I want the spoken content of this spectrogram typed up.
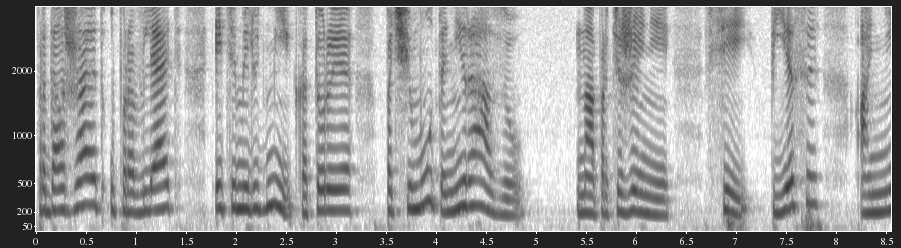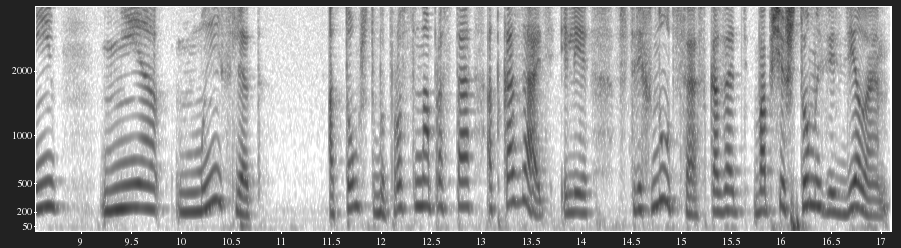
продолжает управлять этими людьми, которые почему-то ни разу на протяжении всей пьесы они не мыслят о том, чтобы просто-напросто отказать или встряхнуться, сказать вообще, что мы здесь делаем,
